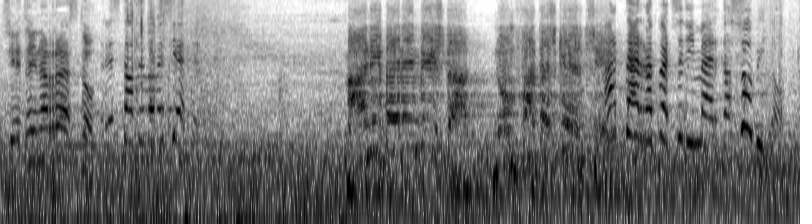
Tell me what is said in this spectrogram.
Siete in arresto! Restate dove siete! Mani bene in vista! Non fate scherzi! A terra, pezzi di merda, subito!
